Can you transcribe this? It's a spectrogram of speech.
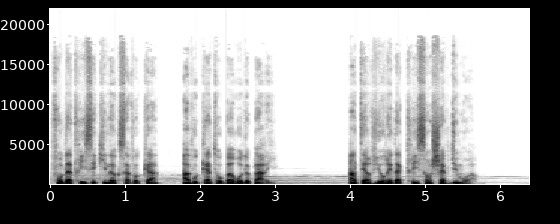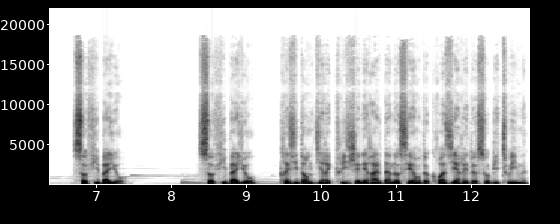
Fondatrice Equinox Avocat, avocate au barreau de Paris. Interview rédactrice en chef du mois. Sophie Bayot. Sophie Bayot, présidente directrice générale d'un océan de croisière et de So Between,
